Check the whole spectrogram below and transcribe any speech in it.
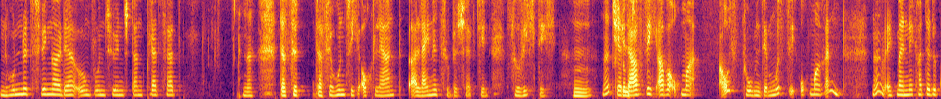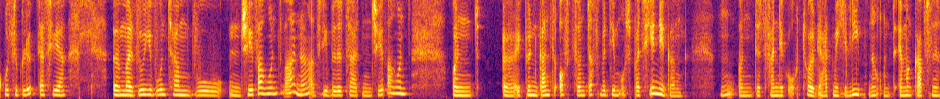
ein Hundezwinger, der irgendwo einen schönen Standplatz hat. Ne? Dass, der, dass der Hund sich auch lernt, alleine zu beschäftigen. So wichtig. Hm, ne? Der stimmt. darf sich aber auch mal austoben, der muss sich auch mal ran. Ne? Ich meine, ich hatte das große Glück, dass wir äh, mal so gewohnt haben, wo ein Schäferhund war. Ne? Also die Besitzer hatten einen Schäferhund. Und äh, ich bin ganz oft sonntags mit dem auch spazieren gegangen. Hm? Und das fand ich auch toll. Der hat mich geliebt. Ne? Und immer gab es eine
